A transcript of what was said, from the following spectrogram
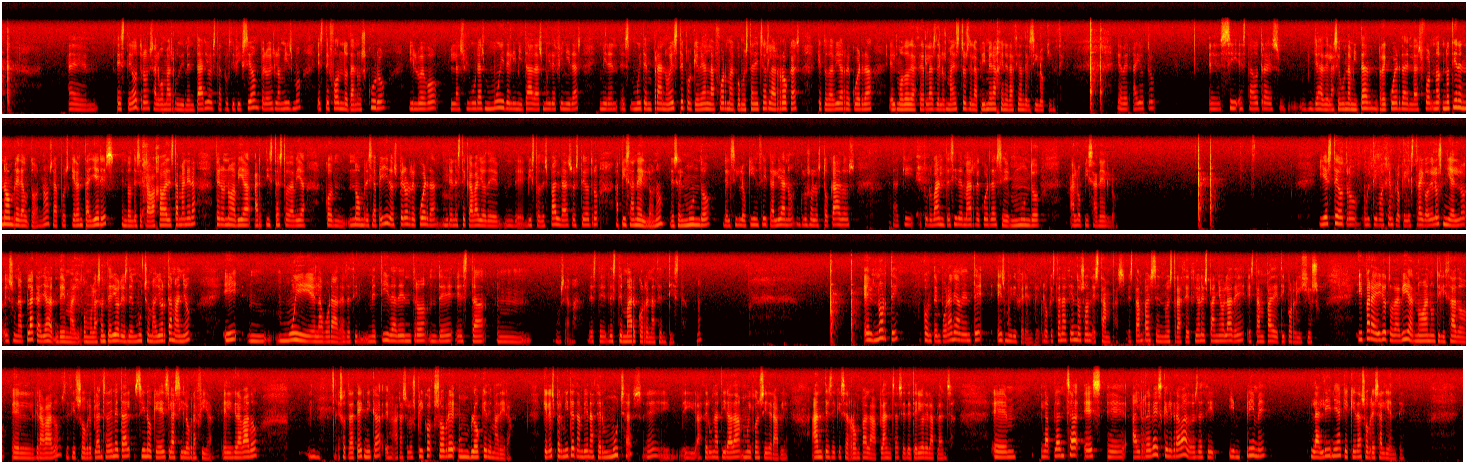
Em, este otro es algo más rudimentario, esta crucifixión, pero es lo mismo, este fondo tan oscuro y luego las figuras muy delimitadas, muy definidas. Miren, es muy temprano este porque vean la forma como están hechas las rocas, que todavía recuerda el modo de hacerlas de los maestros de la primera generación del siglo XV. Y a ver, hay otro. Eh, sí, esta otra es ya de la segunda mitad, recuerda en las no, no tienen nombre de autor, ¿no? O sea, pues que eran talleres en donde se trabajaba de esta manera, pero no había artistas todavía con nombres y apellidos, pero recuerdan, miren este caballo de, visto de espaldas o este otro a Pisanello, ¿no? Es el mundo del siglo XV italiano, incluso los tocados, aquí turbantes y demás, recuerda ese mundo a lo Pisanello. Y este otro último ejemplo que les traigo de los Niello es una placa ya de como las anteriores de mucho mayor tamaño y mm, muy elaborada, es decir, metida dentro de esta mm, ¿cómo se llama? de este, de este marco renacentista. El norte contemporáneamente es muy diferente. Lo que están haciendo son estampas, estampas en nuestra acepción española de estampa de tipo religioso y para ello todavía no han utilizado el grabado, es decir, sobre plancha de metal, sino que es la silografía. El grabado mm, es otra técnica, eh, ahora se lo explico, sobre un bloque de madera, que les permite también hacer muchas eh, y, hacer una tirada muy considerable antes de que se rompa la plancha, se deteriore la plancha. Em, la plancha es eh, al revés que el grabado, es decir, imprime la línea que queda sobresaliente.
